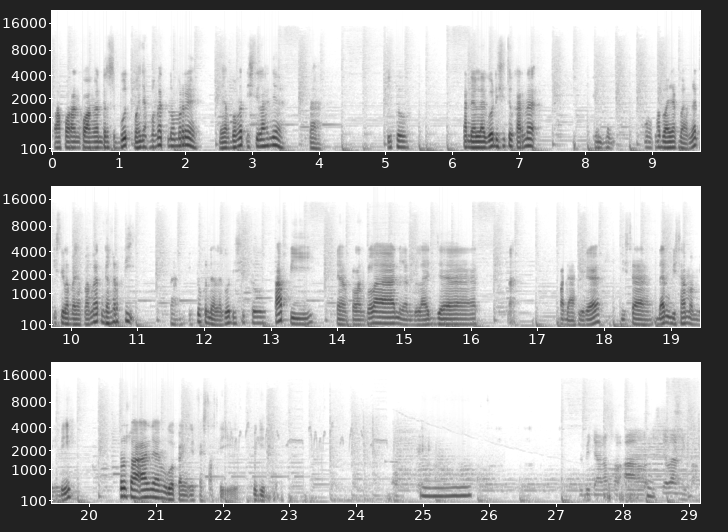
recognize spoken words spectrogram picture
laporan keuangan tersebut banyak banget nomornya banyak banget istilahnya. Nah itu kendala gue di situ karena banyak banget istilah banyak banget nggak ngerti. Nah itu kendala gue di situ. Tapi yang pelan-pelan dengan belajar pada akhirnya bisa dan bisa memilih perusahaan yang gue pengen investasi begitu. Hmm. Berbicara soal istilah nih bang,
